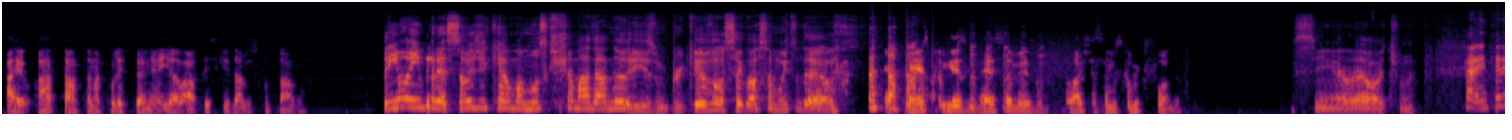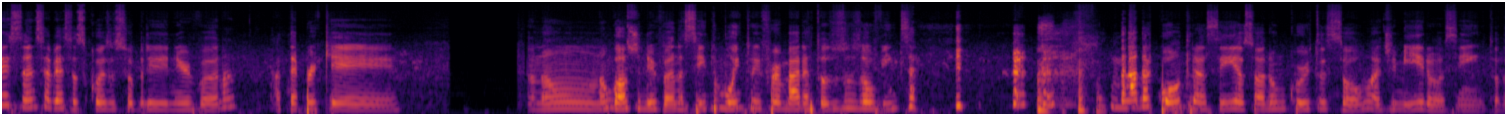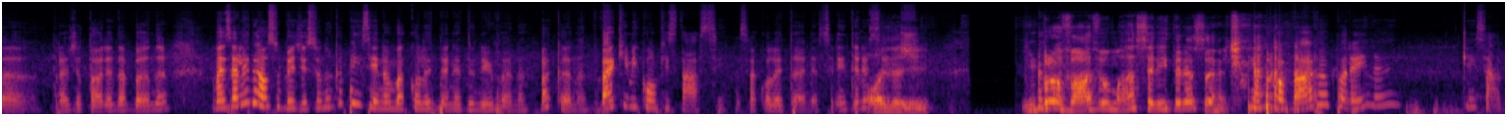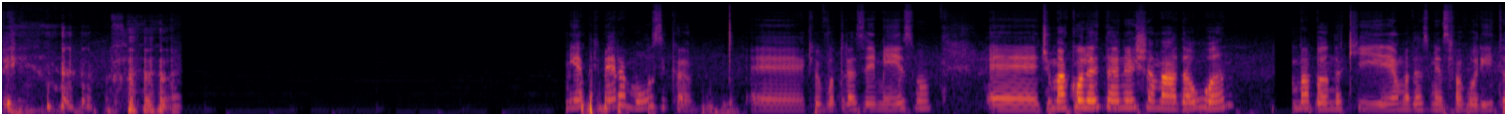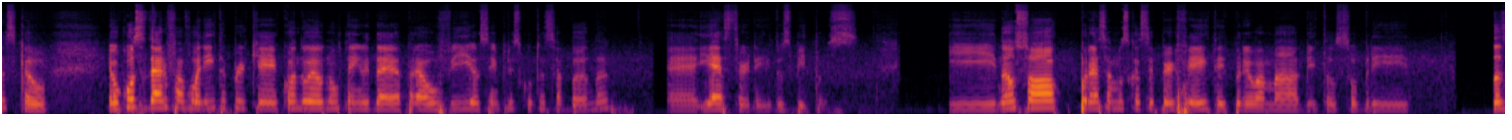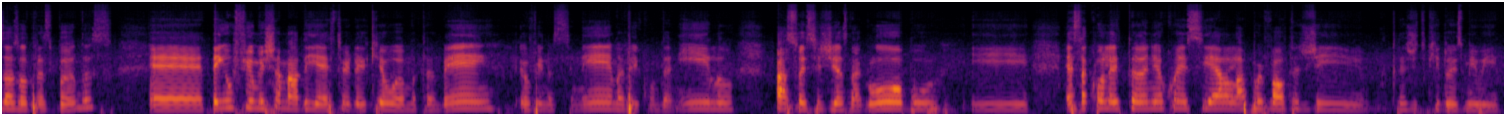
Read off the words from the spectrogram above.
Aí eu, ah tá, tá na coletânea. Ia lá, pesquisava e escutava. Tenho a impressão de que é uma música chamada Aneurismo, porque você gosta muito dela. É essa mesmo, é essa mesmo. Eu acho essa música muito foda. Sim, ela é ótima. Cara, é interessante saber essas coisas sobre Nirvana, até porque eu não, não gosto de Nirvana, sinto muito informar a todos os ouvintes aí. Nada contra, assim, eu só não curto o som, admiro, assim, toda a trajetória da banda. Mas é legal saber disso, eu nunca pensei numa coletânea do Nirvana. Bacana. Vai que me conquistasse essa coletânea, seria interessante. Olha aí. Improvável, mas seria interessante. Improvável, porém, né? Quem sabe? Minha primeira música é, que eu vou trazer mesmo é de uma coletânea chamada One, uma banda que é uma das minhas favoritas, que eu, eu considero favorita porque quando eu não tenho ideia para ouvir, eu sempre escuto essa banda. É Yesterday, dos Beatles. E não só por essa música ser perfeita e por eu amar Beatles sobre todas as outras bandas. É, tem um filme chamado Yesterday que eu amo também. Eu vi no cinema, vi com o Danilo. Passou esses dias na Globo. E essa coletânea eu conheci ela lá por volta de, acredito que 2000 e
